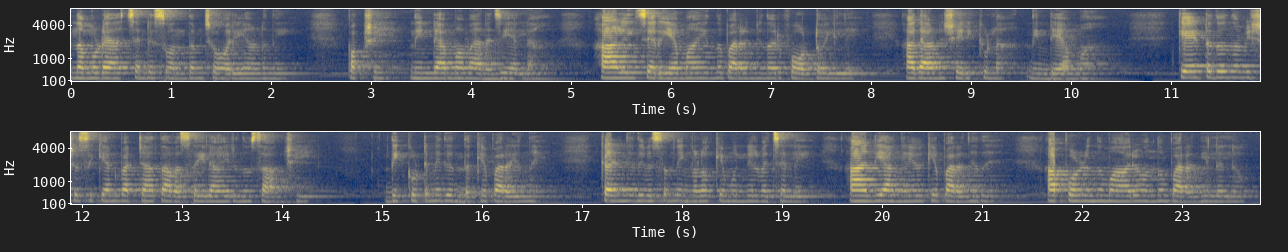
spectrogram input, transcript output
നമ്മുടെ അച്ഛന്റെ സ്വന്തം ചോരയാണ് നീ. പക്ഷേ നിന്റെ അമ്മ വനജയല്ല ഹാളിൽ ചെറിയമ്മ എന്ന് പറഞ്ഞൊരു ഫോട്ടോയില്ലേ? അതാണ് ശരിക്കുള്ള നിന്റെ അമ്മ. കേട്ടതൊന്നും വിശ്വസിക്കാൻ പറ്റാത്ത അവസ്ഥയിലായിരുന്നു സാക്ഷി. ദിക്കുട്ടൻ ഇത് എന്തൊക്കെ പറയുന്നേ? കഴിഞ്ഞ ദിവസം നിങ്ങളൊക്കെ മുന്നിൽ വെച്ചല്ലേ? ആന്റി അങ്ങനെയൊക്കെ പറഞ്ഞത്. അപ്പോഴൊന്നും ആരും ഒന്നും പറഞ്ഞില്ലല്ലോ.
